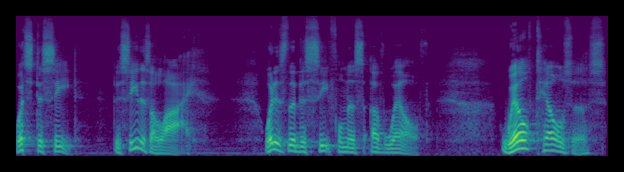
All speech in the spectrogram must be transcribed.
What's deceit? Deceit is a lie. What is the deceitfulness of wealth? Wealth tells us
